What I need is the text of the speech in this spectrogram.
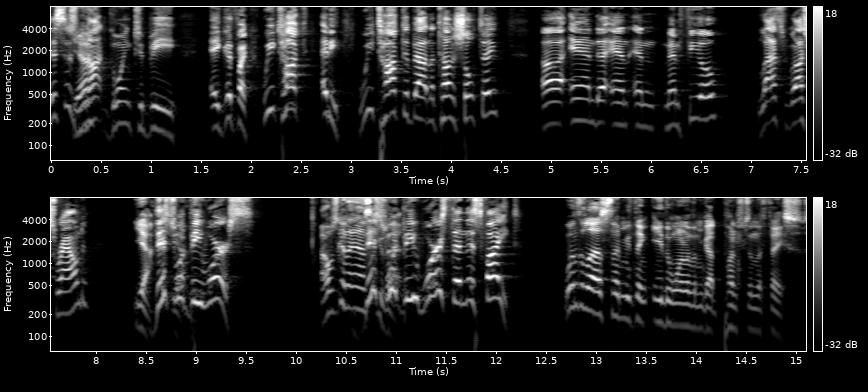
This is Yeah. not going to be a good fight. We talked, Eddie. We talked about Natan Schulte uh, and uh, and and Manfio last last round. Yeah. This yeah. would be worse. I was going to ask This you that. would be worse than this fight. When's the last time you think either one of them got punched in the face?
